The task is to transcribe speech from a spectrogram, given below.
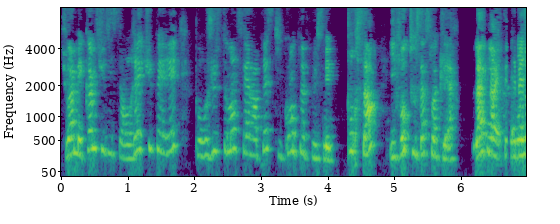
Tu vois, mais comme tu dis, c'est en récupérer pour justement faire après ce qui compte le plus. Mais pour ça, il faut que tout ça soit clair. Là, eh ben,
